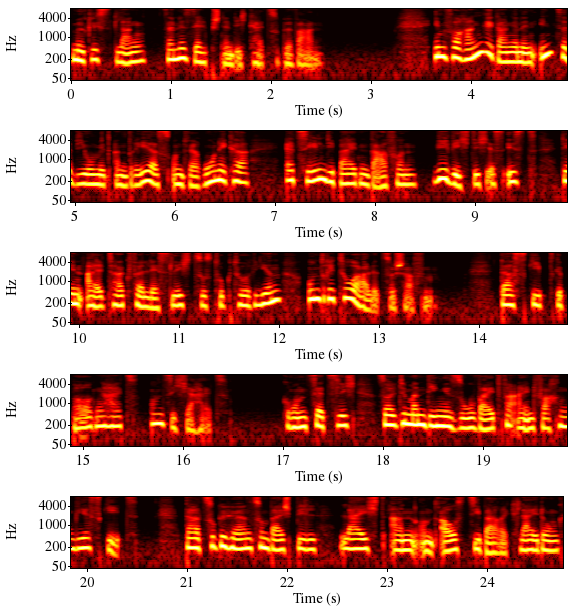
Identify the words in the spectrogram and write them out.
möglichst lang seine Selbstständigkeit zu bewahren. Im vorangegangenen Interview mit Andreas und Veronika erzählen die beiden davon, wie wichtig es ist, den Alltag verlässlich zu strukturieren und Rituale zu schaffen. Das gibt Geborgenheit und Sicherheit. Grundsätzlich sollte man Dinge so weit vereinfachen, wie es geht. Dazu gehören zum Beispiel leicht an- und ausziehbare Kleidung,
